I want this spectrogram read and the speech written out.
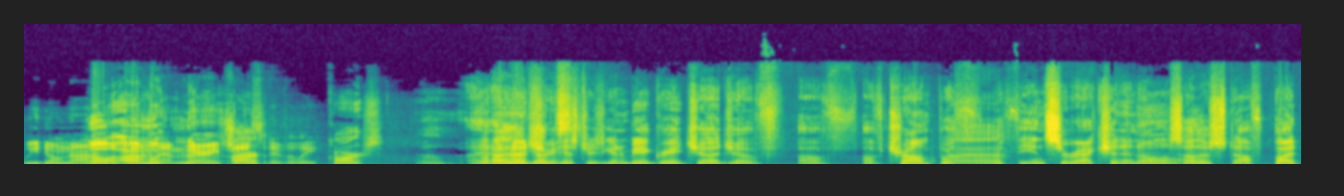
We do not No, look I'm on with- them no, very sure. positively. Of course. I, But I'm I not sure that's- history is going to be a great judge of of of Trump with, eh. with the insurrection and all this other stuff. But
